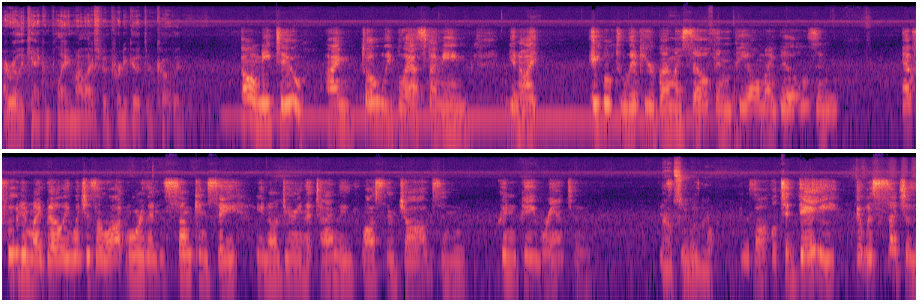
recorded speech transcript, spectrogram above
I really can't complain. My life's been pretty good through COVID. Oh, me too. I'm totally blessed. I mean, you know, I able to live here by myself and pay all my bills and have food in my belly, which is a lot more than some can say. You know, during that time, they lost their jobs and couldn't pay rent, and absolutely, it was, it was awful. Today, it was such a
